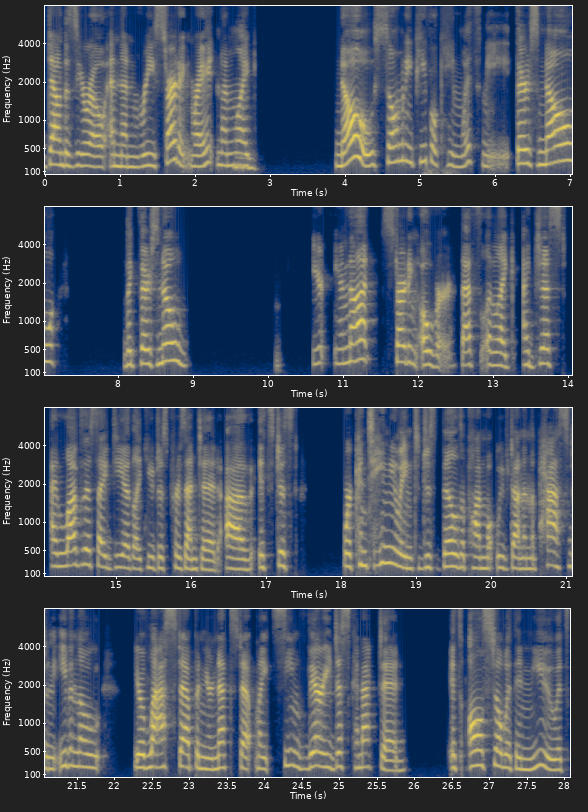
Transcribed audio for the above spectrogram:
down to zero and then restarting, right? And I'm mm-hmm. like, no, so many people came with me. There's no like there's no you're you're not starting over. That's like i just i love this idea like you just presented of it's just we're continuing to just build upon what we've done in the past. And even though your last step and your next step might seem very disconnected it's all still within you. It's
